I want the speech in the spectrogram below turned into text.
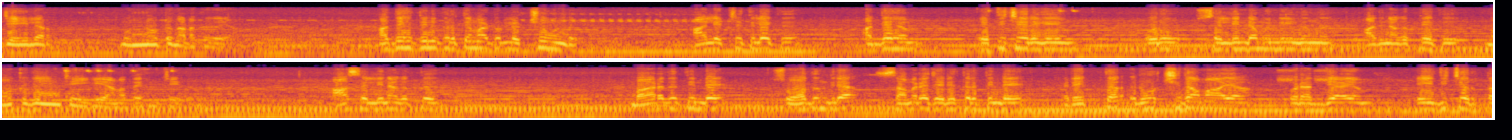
ജയിലർ മുന്നോട്ട് നടക്കുകയാണ്. അദ്ദേഹത്തിന് കൃത്യമായിട്ടൊരു ലക്ഷ്യമുണ്ട്. ആ ലക്ഷ്യത്തിലേക്ക് അദ്ദേഹം എത്തിച്ചേരുകയും ഒരു സെല്ലിന്റെ മുന്നിൽ നിന്ന് അതിനകത്തേക്ക് നോക്കുകയും ചെയ്യുകയാണ് അദ്ദേഹം ചെയ്തത്. ആ സെല്ലിനകത്ത് ഭാരതത്തിന്റെ സ്വാതന്ത്ര്യ സമര ചരിത്രത്തിന്റെ രക്തരൂക്ഷിതമായ ഒരധ്യായം എഴുതി ചേർത്ത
